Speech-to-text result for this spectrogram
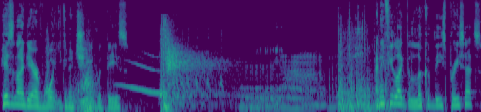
Here's an idea of what you can achieve with these. And if you like the look of these presets,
